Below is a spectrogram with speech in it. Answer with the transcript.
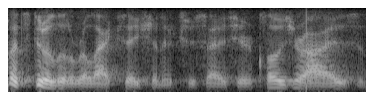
let's do a little relaxation exercise here. Close your eyes and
